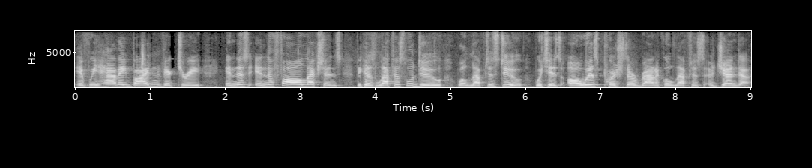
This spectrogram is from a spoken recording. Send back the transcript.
if we have a Biden victory in this in the fall elections because leftists will do what leftists do, which is always push their radical leftist agenda.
